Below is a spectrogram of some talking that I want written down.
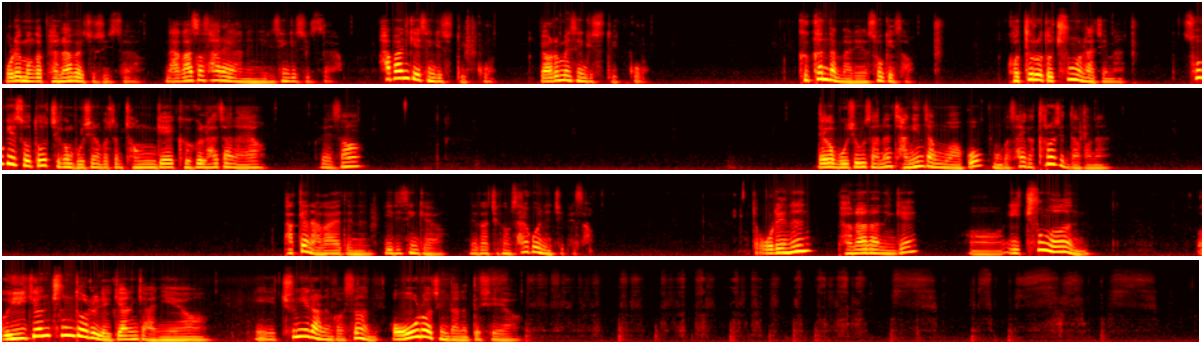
올해 뭔가 변화가 있을 수 있어요. 나가서 살아야 하는 일이 생길 수 있어요. 하반기에 생길 수도 있고 여름에 생길 수도 있고 극한단 말이에요. 속에서. 겉으로도 충을 하지만 속에서도 지금 보시는 것처럼 정계 극을 하잖아요. 그래서 내가 모시고 사는 장인 장모하고 뭔가 사이가 틀어진다거나 밖에 나가야 되는 일이 생겨요. 내가 지금 살고 있는 집에서. 올해는 변화라는 게, 어, 이 충은 의견 충돌을 얘기하는 게 아니에요. 이 충이라는 것은 어우러진다는 뜻이에요.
